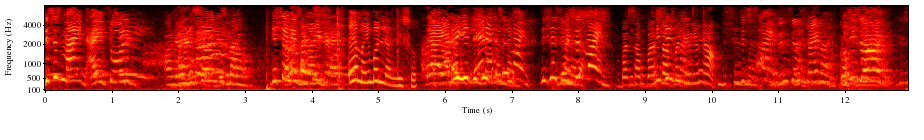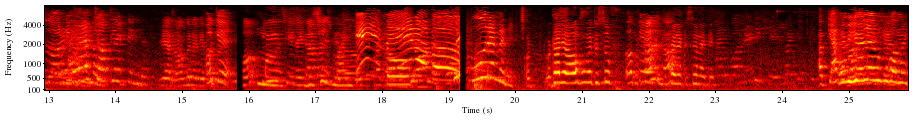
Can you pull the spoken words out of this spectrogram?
This is mine. I told it already. this one is mine. This one is mine. Eh, मैं बोल रहा लिसो. Hey, ये this is mine. This is mine. This is mine. बस अब बस This अब is मैं mine. दे रही हूँ यहाँ This is mine. This is mine. This is mine. This is already. I have chocolate in there. We are not gonna get Okay. This is mine. Eh, ये मेरा पूरे मेरे. उठ- उठा लिया आओ मोहम्मद यूसुफ Okay. उठा लिया किसी ने के अब क्या करूँ? ये ले लूँगा मैं.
